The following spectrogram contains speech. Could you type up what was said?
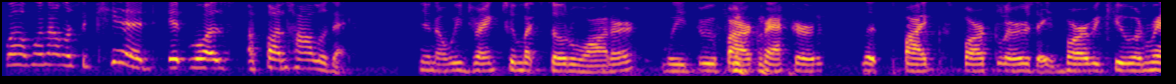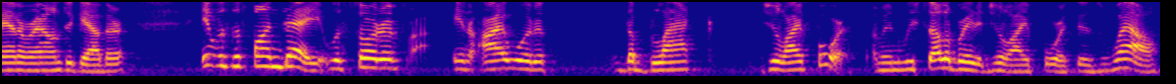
Well, when I was a kid, it was a fun holiday. You know, we drank too much soda water. We threw firecrackers, lit spike sparklers, ate barbecue, and ran around together. It was a fun day. It was sort of, you know, I would have the Black July 4th. I mean, we celebrated July 4th as well,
